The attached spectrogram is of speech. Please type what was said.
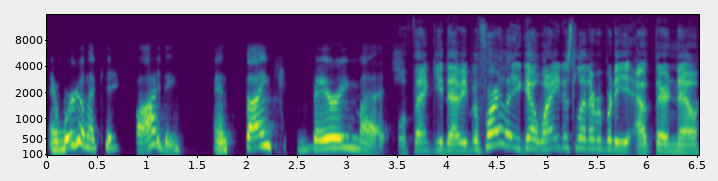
And we're going to keep fighting. And thank you very much. Well, thank you, Debbie. Before I let you go, why don't you just let everybody out there know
